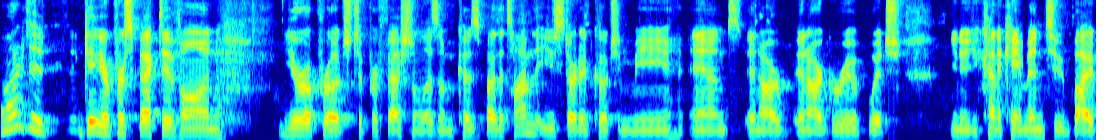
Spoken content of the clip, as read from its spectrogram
I wanted to get your perspective on your approach to professionalism because by the time that you started coaching me and in our in our group which you know you kind of came into by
